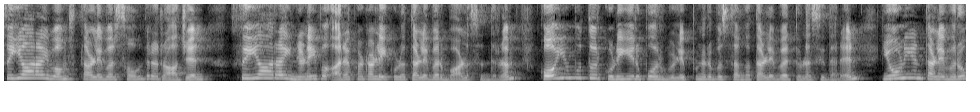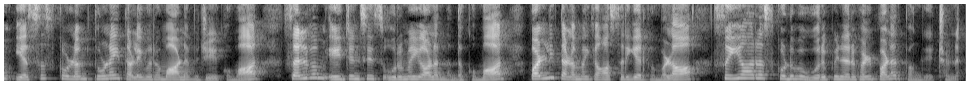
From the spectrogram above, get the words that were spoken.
சிஆர்ஐ வம்ஸ் தலைவர் சவுந்தரராஜன் சிஆர்ஐ நினைவு அறக்கட்டளை குழு தலைவர் பாலசுந்தரம் கோயம்புத்தூர் குடியிருப்போர் விழிப்புணர்வு சங்க தலைவர் துளசிதரன் யூனியன் தலைவரும் எஸ் எஸ் குளம் துணை தலைவருமான விஜயகுமார் செல்வம் ஏஜென்ட் ஏஜென்சிஸ் உரிமையாளர் நந்தகுமார் பள்ளி தலைமை ஆசிரியர் விமலா சிஆர்எஸ் குடும்ப உறுப்பினர்கள் பலர் பங்கேற்றனர்.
